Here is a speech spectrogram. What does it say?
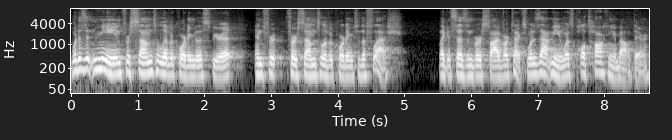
what does it mean for some to live according to the Spirit and for, for some to live according to the flesh? Like it says in verse 5 of our text. What does that mean? What's Paul talking about there?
